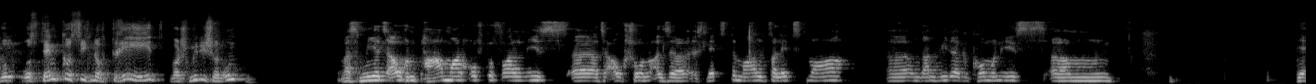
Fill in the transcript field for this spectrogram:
wo, wo Stemkos sich noch dreht, war Schmidi schon unten. Was mir jetzt auch ein paar Mal aufgefallen ist, äh, also auch schon, als er das letzte Mal verletzt war äh, und dann wieder gekommen ist, ähm, der,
